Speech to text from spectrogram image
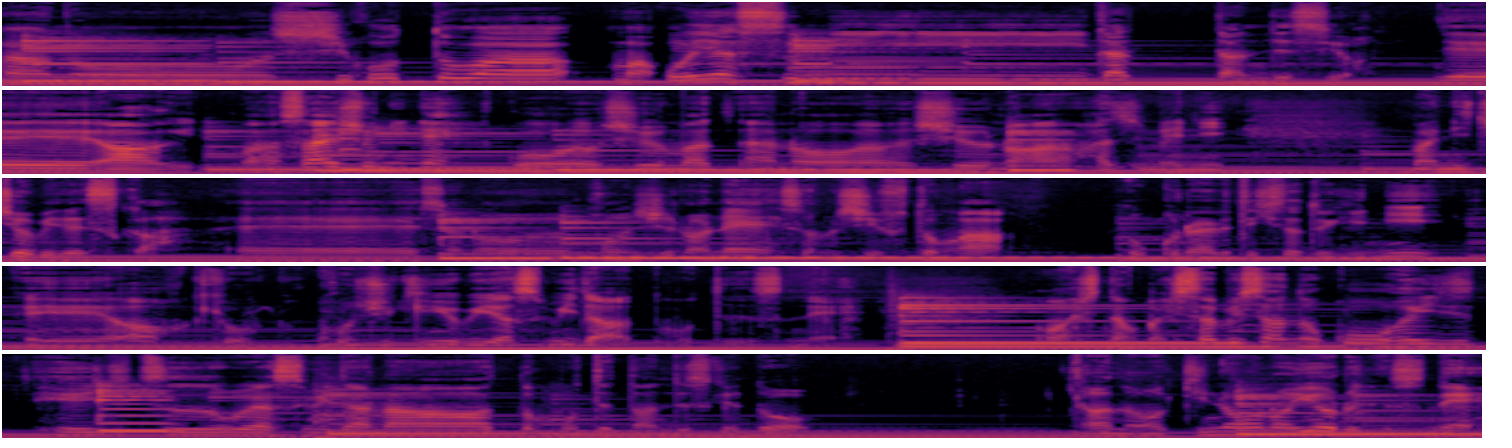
あの仕事は、まあ、お休みだったんですよ。であ、まあ、最初にねこう週末あの週の初めに、まあ、日曜日ですか、えー、その今週のねそのシフトが送られてきた時に、えー、あ今日今週金曜日休みだと思ってですね。私なんか久々のこう平日平日お休みだなと思ってたんですけどあの昨日の夜ですね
